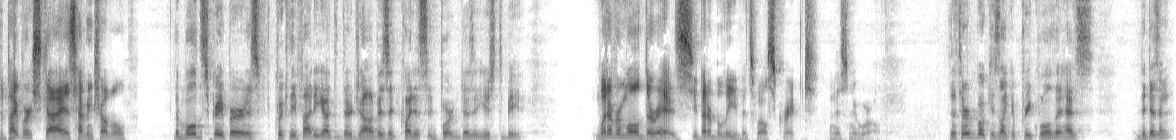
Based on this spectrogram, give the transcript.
The pipeworks guy is having trouble. The mold scraper is quickly finding out that their job isn't quite as important as it used to be. Whatever mold there is, you better believe it's well scraped in this new world. The third book is like a prequel that has that doesn't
